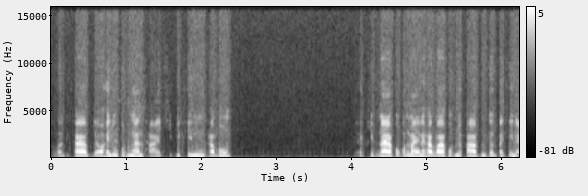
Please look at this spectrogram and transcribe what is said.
สวัสดีครับ เดี๋ยวให้ดูผลงานท้ายคลิปอีกทีนึงครับผม เดี๋ยวคลิปหน้าพบกันใหม่นะครับว่าผมจะพาเพื่อนๆไปที่ไหน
